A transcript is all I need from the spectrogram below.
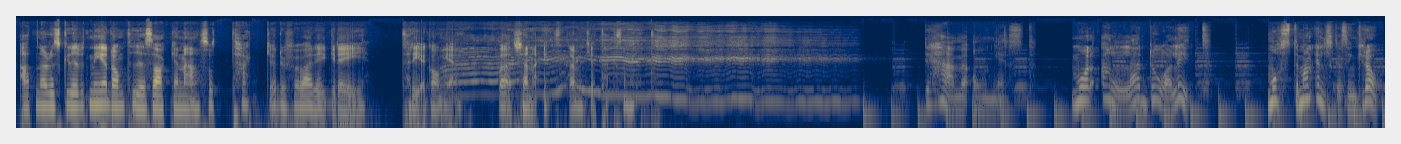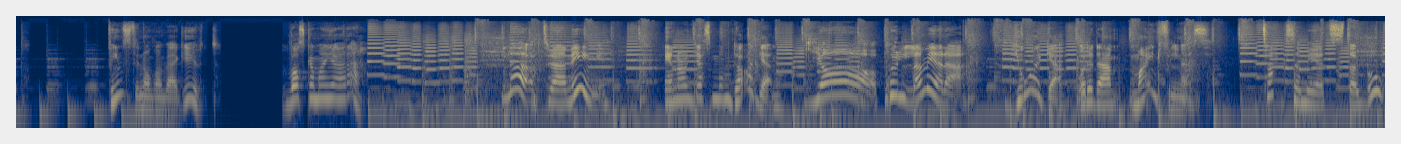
att när du skrivit ner de tio sakerna så tackar du för varje grej tre gånger för att känna extra mycket tacksamhet det här med ångest. Mår alla dåligt? Måste man älska sin kropp? Finns det någon väg ut? Vad ska man göra? Löpträning! En orgasm om dagen? Ja, pulla mera! Yoga och det där mindfulness? Tacksamhetsdagbok?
